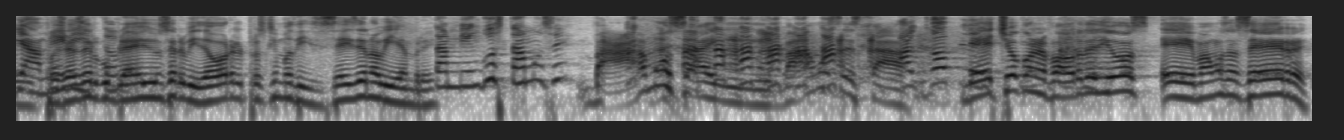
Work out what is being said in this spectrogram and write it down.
ya pues es el cumpleaños de un servidor el próximo 16 de noviembre. También gustamos, ¿eh? Vamos ahí, vamos a estar. Acople. De hecho, con el favor de Dios, eh, vamos a hacer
